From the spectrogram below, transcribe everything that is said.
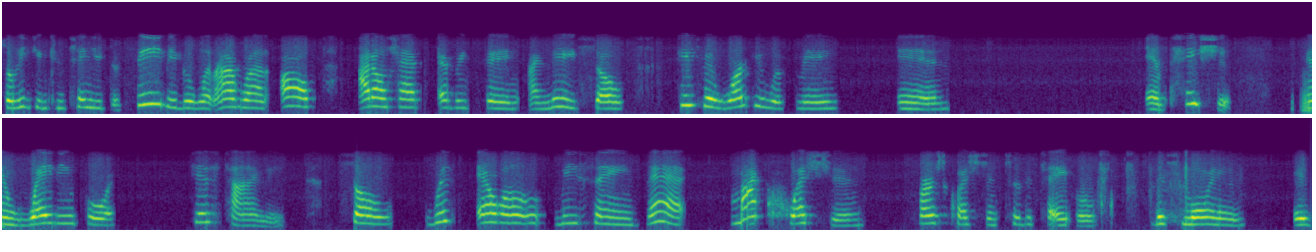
so he can continue to feed me. But when I run off, I don't have everything I need. So he's been working with me in in patience mm. and waiting for his timing. So with Errol, me saying that, my question, first question to the table this morning is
